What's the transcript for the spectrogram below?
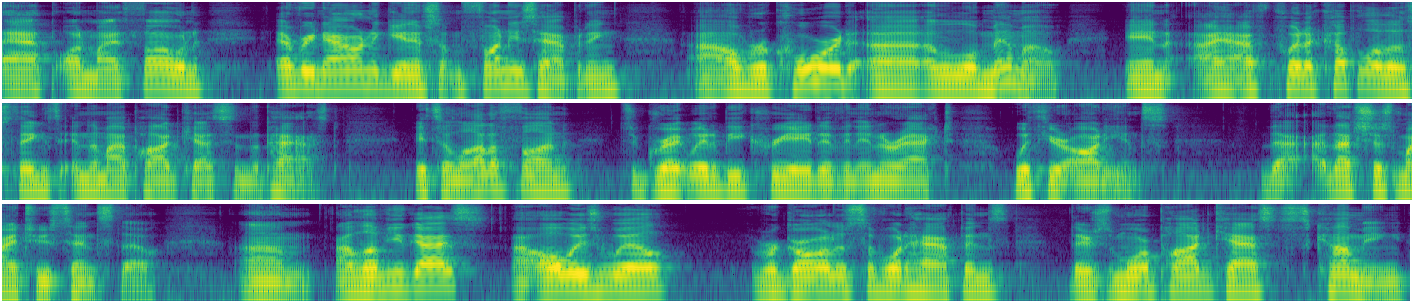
app on my phone every now and again, if something funny is happening, I'll record uh, a little memo. And I have put a couple of those things into my podcast in the past. It's a lot of fun. It's a great way to be creative and interact with your audience. That, that's just my two cents, though. Um, I love you guys. I always will, regardless of what happens. There's more podcasts coming.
